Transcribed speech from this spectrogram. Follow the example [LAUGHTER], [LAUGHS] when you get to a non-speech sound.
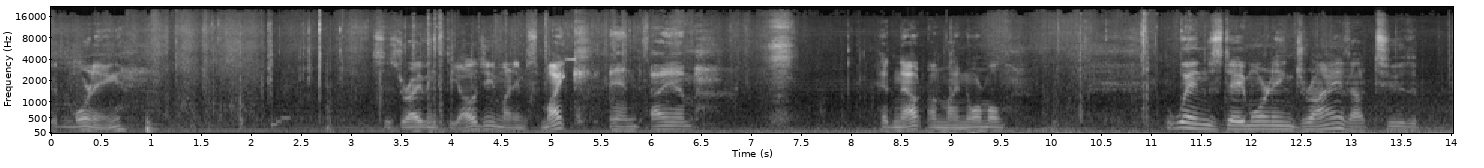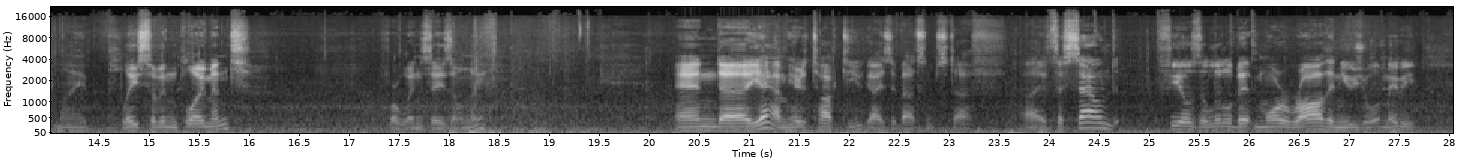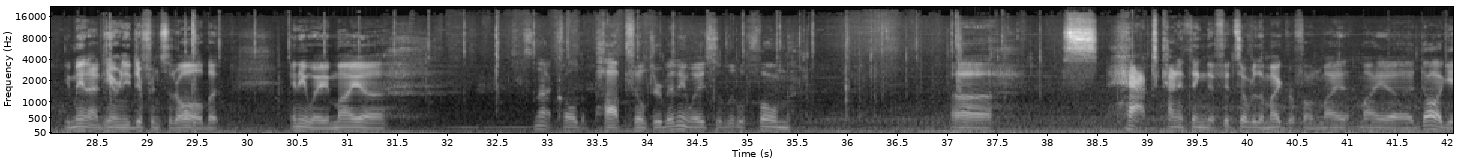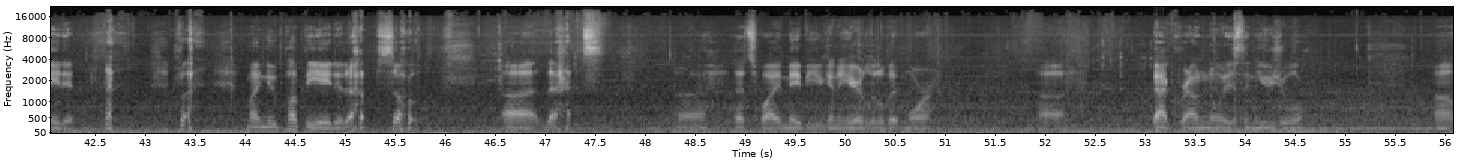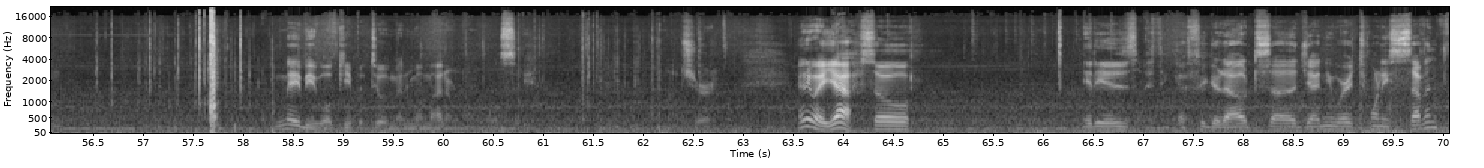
Good morning. This is Driving Theology. My name is Mike, and I am heading out on my normal Wednesday morning drive out to the, my place of employment for Wednesdays only. And uh, yeah, I'm here to talk to you guys about some stuff. Uh, if the sound feels a little bit more raw than usual, maybe you may not hear any difference at all, but anyway, my uh, it's not called a pop filter, but anyway, it's a little foam uh, hat kind of thing that fits over the microphone. My my uh, dog ate it. [LAUGHS] my new puppy ate it up, so uh, that's uh, that's why maybe you're going to hear a little bit more uh, background noise than usual. Um, maybe we'll keep it to a minimum. I don't know. We'll see. I'm not sure. Anyway, yeah. So it is. I think I figured out uh, January 27th,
